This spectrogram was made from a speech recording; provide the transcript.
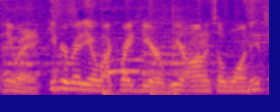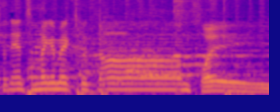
anyway, keep your radio locked right here. We are on until 1. It's the Dance Mega Mix with Don Play.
